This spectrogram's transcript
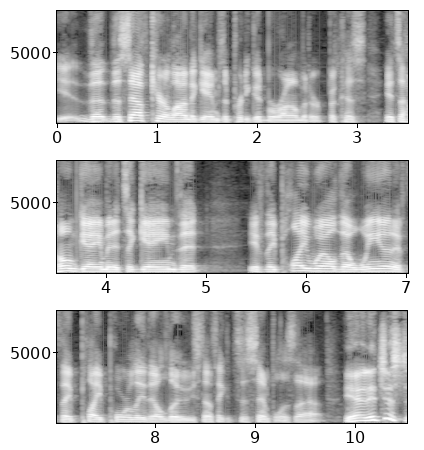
the, the South Carolina game is a pretty good barometer because it's a home game and it's a game that if they play well, they'll win. If they play poorly, they'll lose. And I think it's as simple as that. Yeah, and it just,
